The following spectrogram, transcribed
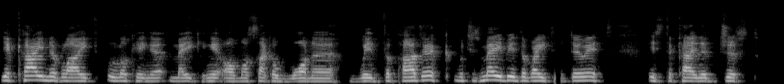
you're kind of like looking at making it almost like a wanna with the paddock, which is maybe the way to do it, is to kind of just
